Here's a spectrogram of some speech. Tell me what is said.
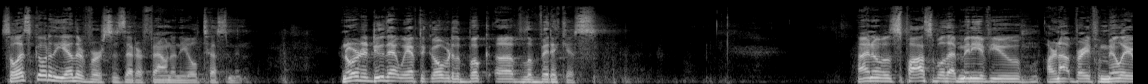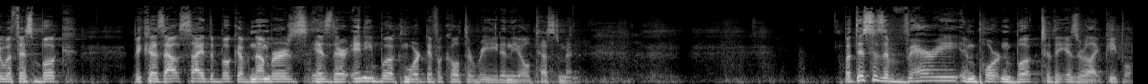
So let's go to the other verses that are found in the Old Testament. In order to do that, we have to go over to the book of Leviticus. I know it's possible that many of you are not very familiar with this book because outside the book of Numbers, is there any book more difficult to read in the Old Testament? But this is a very important book to the Israelite people.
